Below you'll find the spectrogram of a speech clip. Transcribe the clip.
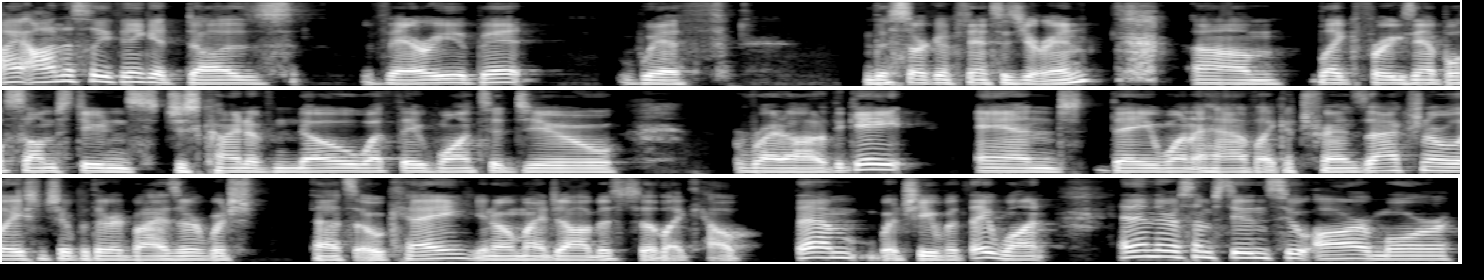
I honestly think it does vary a bit with the circumstances you're in. Um, like, for example, some students just kind of know what they want to do right out of the gate and they want to have like a transactional relationship with their advisor, which that's okay. You know, my job is to like help them achieve what they want. And then there are some students who are more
